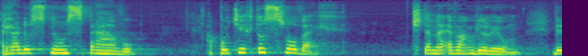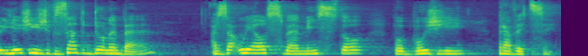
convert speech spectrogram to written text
radostnou zprávu. A po těchto slovech čteme evangelium. Byl Ježíš vzad do nebe a zaujal své místo po boží pravici.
